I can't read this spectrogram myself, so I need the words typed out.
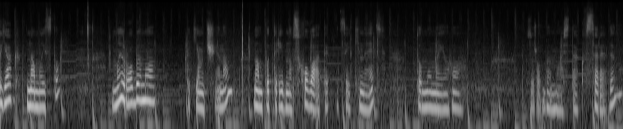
як намисто ми робимо таким чином. Нам потрібно сховати цей кінець, тому ми його зробимо ось так всередину.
